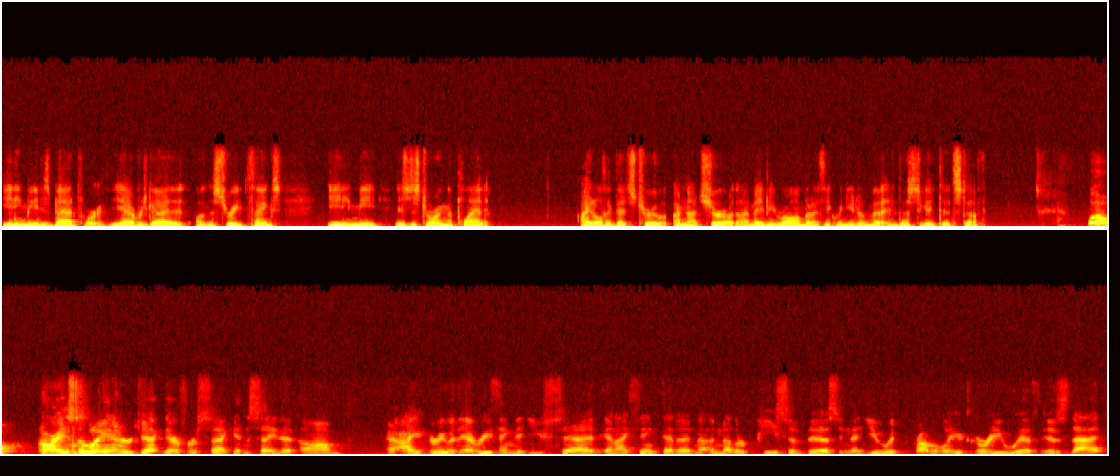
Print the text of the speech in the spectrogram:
eating meat is bad for you. The average guy on the street thinks eating meat is destroying the planet. I don't think that's true. I'm not sure. I may be wrong, but I think we need to investigate that stuff. Well, All right, so let me interject there for a second and say that um, I agree with everything that you said, and I think that an, another piece of this, and that you would probably agree with, is that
